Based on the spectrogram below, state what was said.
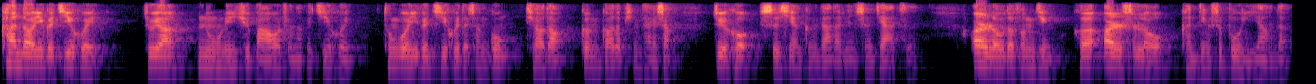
看到一个机会，就要努力去把握住那个机会，通过一个机会的成功，跳到更高的平台上，最后实现更大的人生价值。二楼的风景和二十楼肯定是不一样的。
